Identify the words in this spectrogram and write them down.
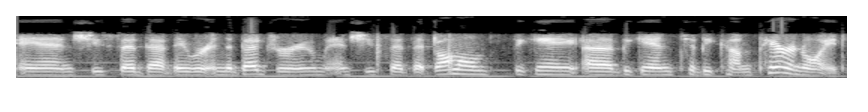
And she said that they were in the bedroom and she said that Donald began uh, began to become paranoid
